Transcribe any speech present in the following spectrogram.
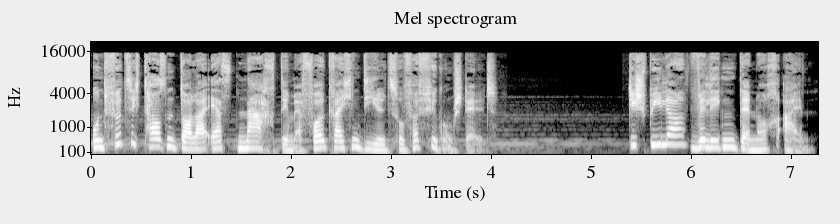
und 40.000 Dollar erst nach dem erfolgreichen Deal zur Verfügung stellt. Die Spieler willigen dennoch ein.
